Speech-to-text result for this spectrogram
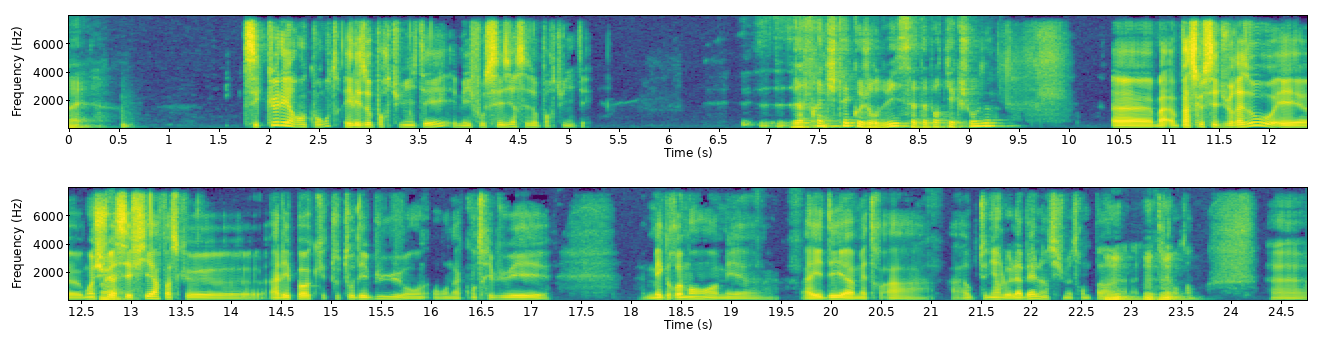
ouais. C'est que les rencontres et les opportunités, mais il faut saisir ces opportunités. La French Tech aujourd'hui, ça t'apporte quelque chose? Euh, bah, parce que c'est du réseau et moi je suis Ouais. assez fier parce que à l'époque, tout au début, on, on a contribué maigrement, mais euh, à aider à mettre à, à obtenir le label, hein, si je me trompe pas, Mhm, il y a très mhm. longtemps. Euh,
